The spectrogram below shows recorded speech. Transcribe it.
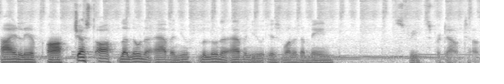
I live off, just off La Luna Avenue. La Luna Avenue is one of the main streets for downtown.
